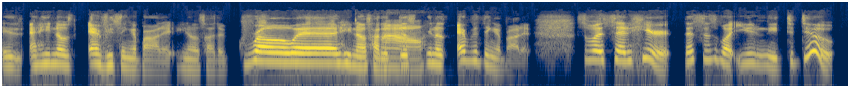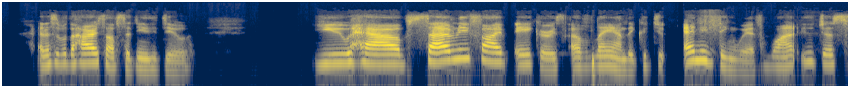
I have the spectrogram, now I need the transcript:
And he knows everything about it. He knows how to grow it. He knows how to this, Wow. he knows everything about it. So I said, here, this is what you need to do. And this is what the higher self said you need to do. You have 75 acres of land that you could do anything with. Why don't you just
